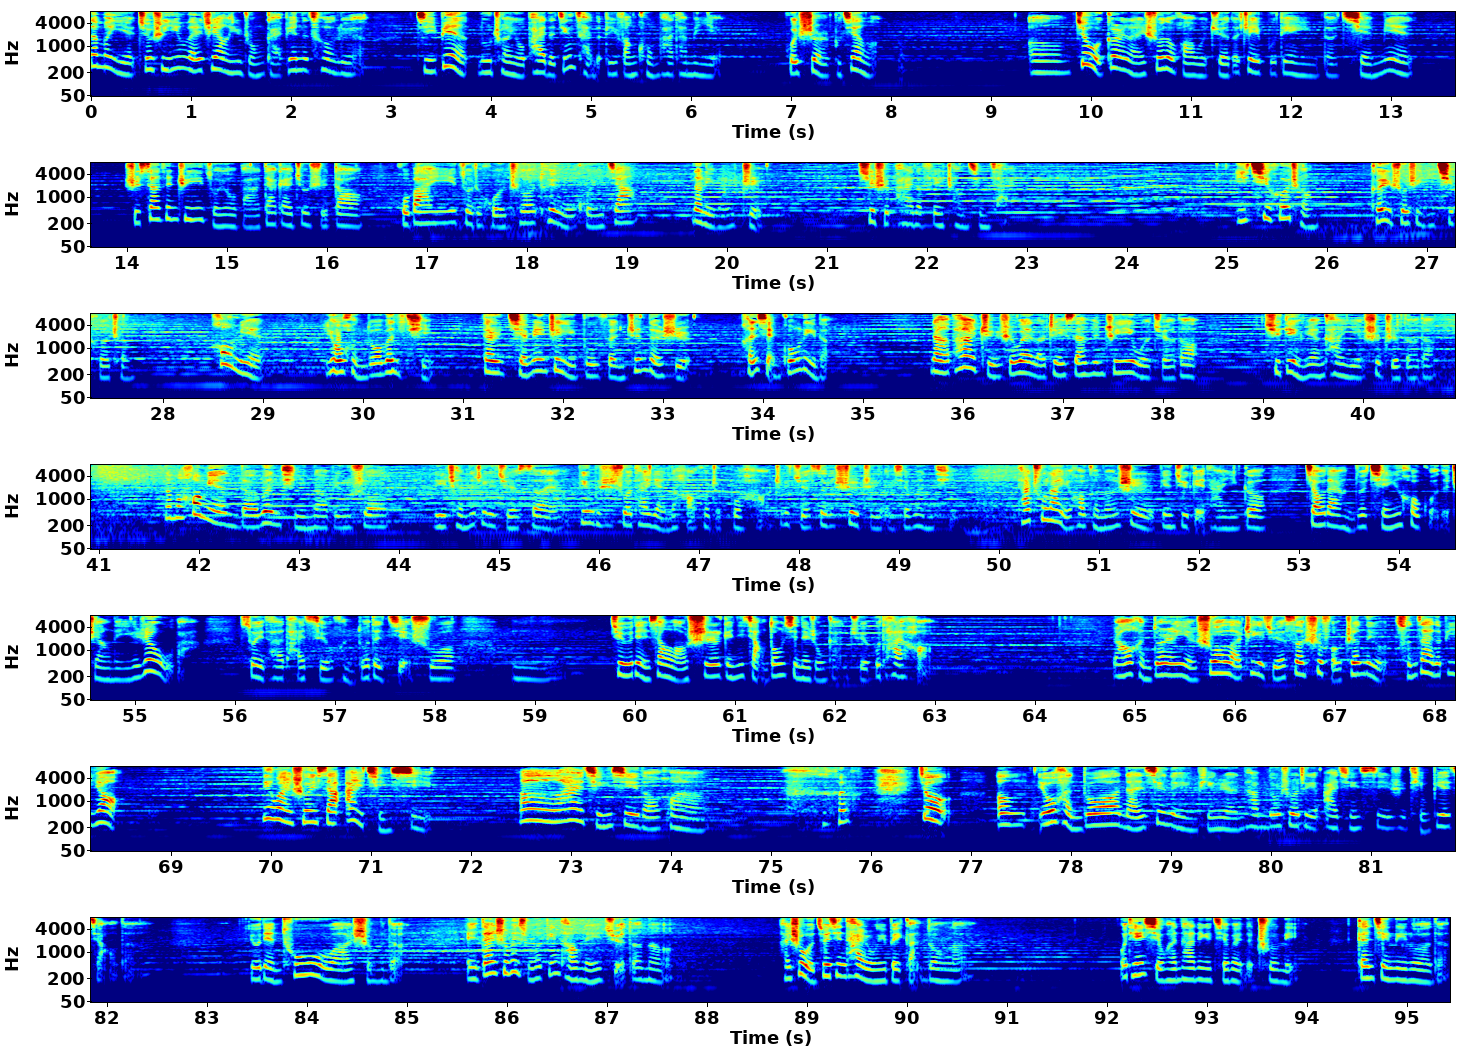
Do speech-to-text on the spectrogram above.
那么，也就是因为这样一种改编的策略，即便陆川有拍的精彩的地方，恐怕他们也会视而不见了。嗯，就我个人来说的话，我觉得这部电影的前面是三分之一左右吧，大概就是到胡八一坐着火车退伍回家那里为止，其实拍的非常精彩，一气呵成，可以说是一气呵成。后面有很多问题，但是前面这一部分真的是很显功力的，哪怕只是为了这三分之一，我觉得。去电影院看也是值得的。那么后面的问题呢？比如说李晨的这个角色呀，并不是说他演得好或者不好，这个角色的设置有一些问题。他出来以后，可能是编剧给他一个交代很多前因后果的这样的一个任务吧，所以他的台词有很多的解说，嗯，就有点像老师给你讲东西那种感觉，不太好。然后很多人也说了，这个角色是否真的有存在的必要？另外说一下爱情戏，嗯，爱情戏的话，就嗯，有很多男性的影评人，他们都说这个爱情戏是挺蹩脚的，有点突兀啊什么的。哎，但是为什么冰糖没觉得呢？还是我最近太容易被感动了。我挺喜欢他那个结尾的处理，干净利落的。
